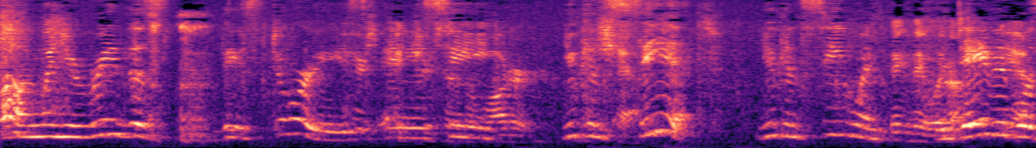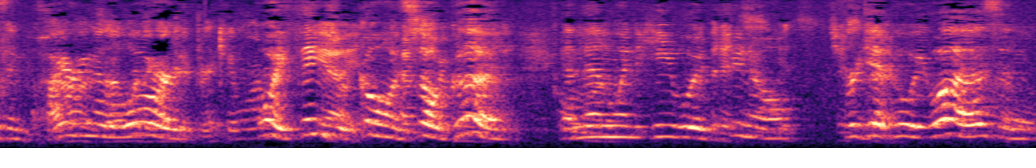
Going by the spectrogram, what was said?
Well, and when you read this, these stories and you pictures of the see, water. you can shed. see it. You can see when, Think they went when up? David Yeah. was inquiring Oh, of is the that where they got their Lord, drinking water? boy, things Yeah, were it going comes so from good. the And then when he would, But you know, it's just forget a who he was and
